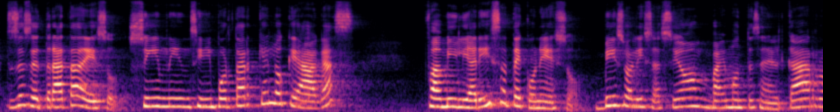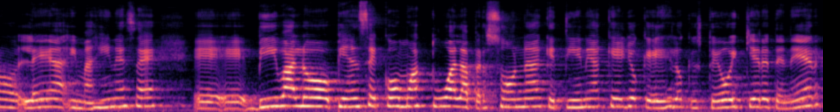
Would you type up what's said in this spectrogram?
Entonces se trata de eso, sin, sin importar qué es lo que hagas, Familiarízate con eso. Visualización, va y montes en el carro, lea, imagínese, eh, eh, vívalo, piense cómo actúa la persona que tiene aquello que es lo que usted hoy quiere tener.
